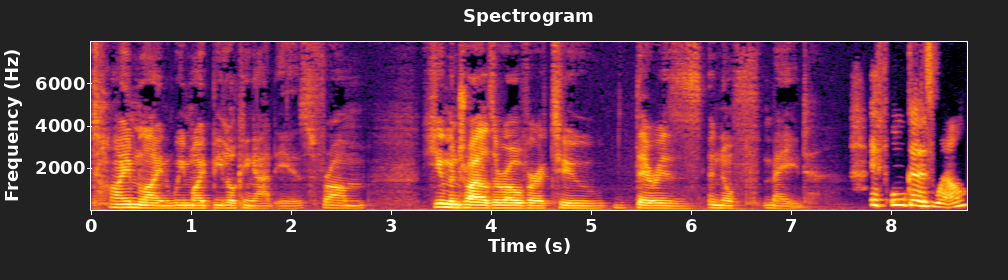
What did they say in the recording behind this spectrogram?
timeline we might be looking at is from human trials are over to there is enough made? If all goes well,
